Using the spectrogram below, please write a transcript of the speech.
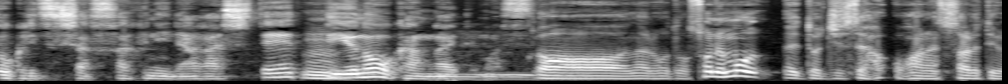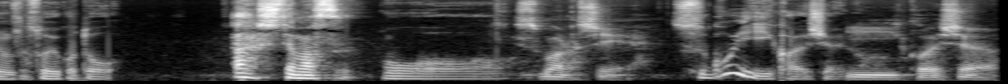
独立したスタッフに流してっていうのを考えてます。うんー。ああ、なるほど。それも、えっと、実際お話しされてるんですか、そういうこと？を。あ、してます。おおー素晴らしい。すごいいい会社やな。いい会社や。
